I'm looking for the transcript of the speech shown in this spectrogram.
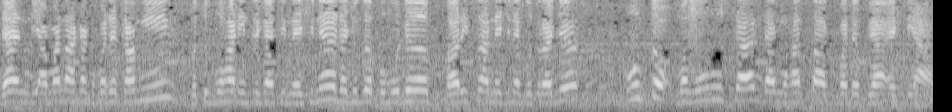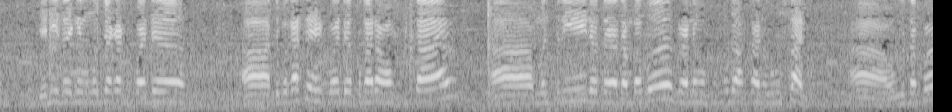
dan diamanahkan kepada kami Pertubuhan Integrasi Nasional dan juga Pemuda Barisan Nasional Kuteraja untuk menguruskan dan menghantar kepada pihak STR. Jadi saya ingin mengucapkan kepada uh, terima kasih kepada pengarah hospital uh, Menteri Dr. Adam Baba kerana mempermudahkan urusan uh, orang kata apa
